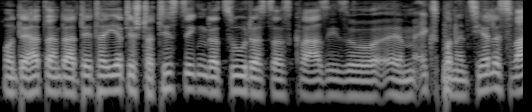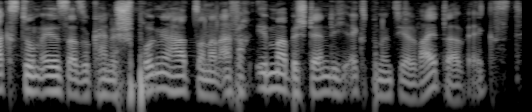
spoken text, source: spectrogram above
Und er hat dann da detaillierte Statistiken dazu, dass das quasi so ähm, exponentielles Wachstum ist, also keine Sprünge hat, sondern einfach immer beständig exponentiell weiter wächst.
